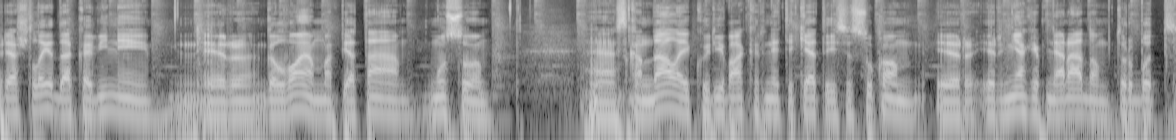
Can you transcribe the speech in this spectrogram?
prieš laidą kaviniai ir galvojom apie tą mūsų e, skandalą, į kurį vakar netikėtai įsisukom ir, ir niekaip neradom turbūt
